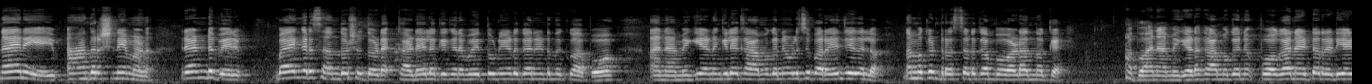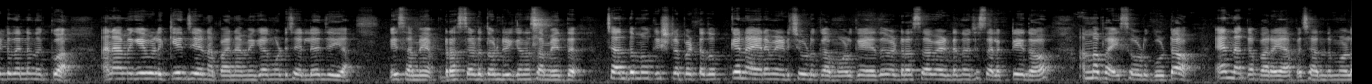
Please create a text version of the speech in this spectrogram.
നയനയെയും ആദർശനെയുമാണ്. രണ്ടുപേരും ഭയങ്കര സന്തോഷത്തോടെ കടയിലൊക്കെ ഇങ്ങനെ പോയി തുണിയെടുക്കാനായിട്ട് നിൽക്കുക അപ്പോൾ അനാമികയാണെങ്കിൽ കാമുകനെ വിളിച്ച് പറയുകയും ചെയ്തല്ലോ. നമുക്ക് ഡ്രസ്സ് എടുക്കാൻ പോവാടാന്നൊക്കെ. അപ്പോൾ അനാമികയുടെ കാമുകന് പോകാനായിട്ട് റെഡിയായിട്ട് തന്നെ നിൽക്കുക അനാമികയെ വിളിക്കുകയും ചെയ്യണം. അപ്പോൾ അനാമിക അങ്ങോട്ട് ചെല്ലുകയും ചെയ്യുക ഈ സമയം ഡ്രസ്സ് എടുത്തുകൊണ്ടിരിക്കുന്ന സമയത്ത് ചന്തുമോക്ക് ഇഷ്ടപ്പെട്ടതൊക്കെ നയന മേടിച്ചു കൊടുക്കുക മോൾക്ക് ഏത് ഡ്രസ്സാണ് വേണ്ടതെന്ന് വെച്ച് സെലക്ട് ചെയ്തോ അമ്മ പൈസ കൊടുക്കൂ കേട്ടോ എന്നൊക്കെ പറയാം. അപ്പം ചന്തുമോൾ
